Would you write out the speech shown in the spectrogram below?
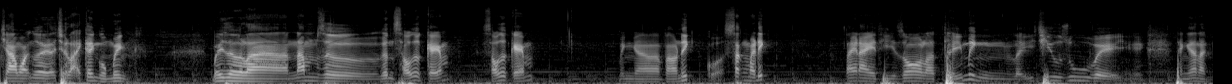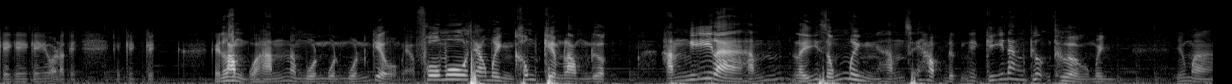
chào mọi người đã trở lại kênh của mình. Bây giờ là 5 giờ, gần 6 giờ kém 6 giờ kém. Mình à, vào nick của sắc Medic. Tay này thì do là thấy mình lấy chiêu du về Thành ra là cái cái cái gọi là cái cái cái cái cái lòng của hắn là muốn muốn muốn kiểu mẹ FOMO theo mình không kiềm lòng được. Hắn nghĩ là hắn lấy giống mình, hắn sẽ học được những cái kỹ năng thượng thừa của mình. Nhưng mà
